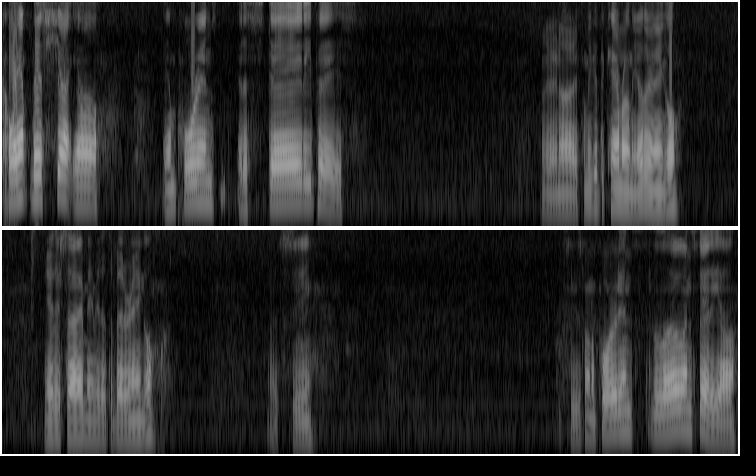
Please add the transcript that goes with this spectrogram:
clamp this shut, y'all, and pour in at a steady pace. Very nice. Let me get the camera on the other angle. The other side, maybe that's a better angle. Let's see. So you just want to pour it in slow and steady, y'all.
